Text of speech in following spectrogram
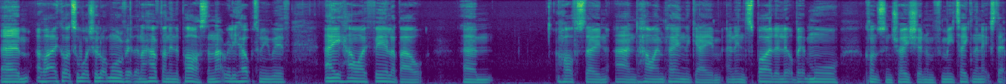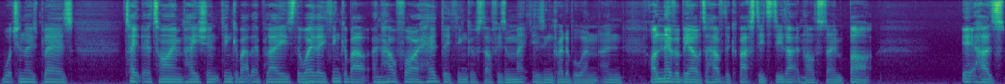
Um, I got to watch a lot more of it than I have done in the past, and that really helped me with a how I feel about um, Hearthstone and how I'm playing the game, and inspired a little bit more concentration. And for me, taking the next step, watching those players take their time, patient, think about their plays, the way they think about and how far ahead they think of stuff is is incredible. And and I'll never be able to have the capacity to do that in Hearthstone, but it has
